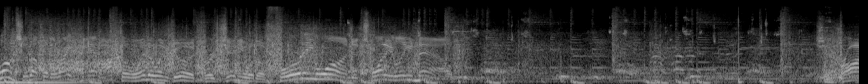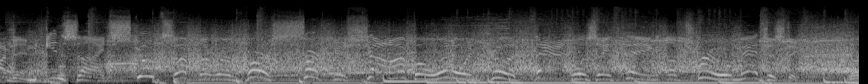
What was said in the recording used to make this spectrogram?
floats it up with the right hand off the window and good. Virginia with a 41 to 20 lead now. Brogdon inside, scoops up the reverse circus shot off the window and good. That was a thing of true majesty. The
